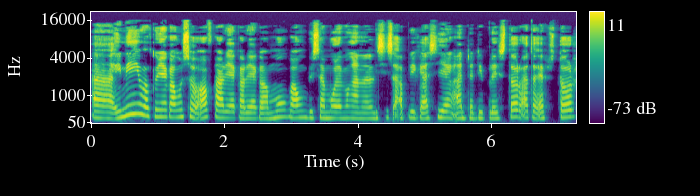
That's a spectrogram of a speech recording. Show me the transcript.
Uh, ini waktunya kamu show off karya-karya kamu. Kamu bisa mulai menganalisis aplikasi yang ada di Play Store atau App Store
